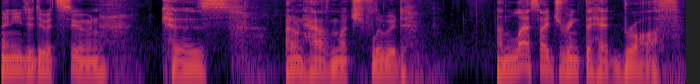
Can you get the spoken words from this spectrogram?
I need to do it soon because I don't have much fluid. Unless I drink the head broth.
